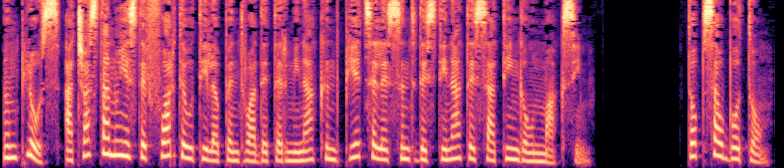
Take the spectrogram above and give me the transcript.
În plus, aceasta nu este foarte utilă pentru a determina când piețele sunt destinate să atingă un maxim. Top sau bottom?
